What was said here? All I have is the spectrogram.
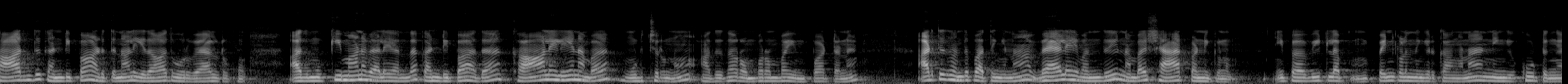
சார்ந்து கண்டிப்பாக அடுத்த நாள் ஏதாவது ஒரு வேலை இருக்கும். அது முக்கியமான வேலையாக இருந்தால் கண்டிப்பாக அதை காலையிலேயே நம்ம முடிச்சிடணும். அதுதான் ரொம்ப ரொம்ப இம்பார்ட்டன்னு அடுத்தது வந்து பார்த்திங்கன்னா வேலையை வந்து நம்ம ஷேர் பண்ணிக்கணும். இப்போ வீட்டில் பெண் குழந்தைங்க இருக்காங்கன்னா நீங்கள் கூட்டுங்க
